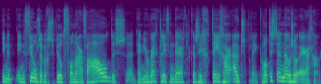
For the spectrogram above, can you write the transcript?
in, de, in de films hebben gespeeld van haar verhaal, dus uh, Daniel Radcliffe en dergelijke, zich tegen haar uitspreken. Wat is daar nou zo erg aan?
